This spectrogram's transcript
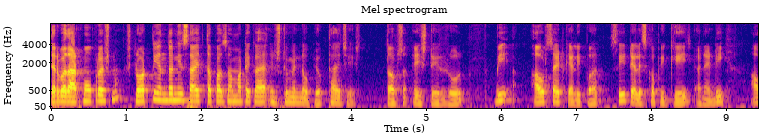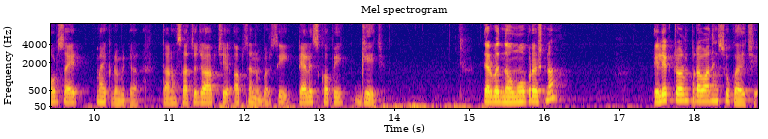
ત્યારબાદ આઠમો પ્રશ્ન, સ્લોટની અંદરની સાઇઝ તપાસવા માટે કયા ઇન્સ્ટ્રુમેન્ટનો ઉપયોગ થાય છે? તો option A steel rule. B outside caliper C telescopic gauge અને ડી આઉટસાઇડ માઇક્રોમીટર તો આનો સાચો જવાબ છે option number C telescopic gauge ત્યારબાદ નવમો પ્રશ્ન ઇલેક્ટ્રોન પ્રવાહને શું કહે છે?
